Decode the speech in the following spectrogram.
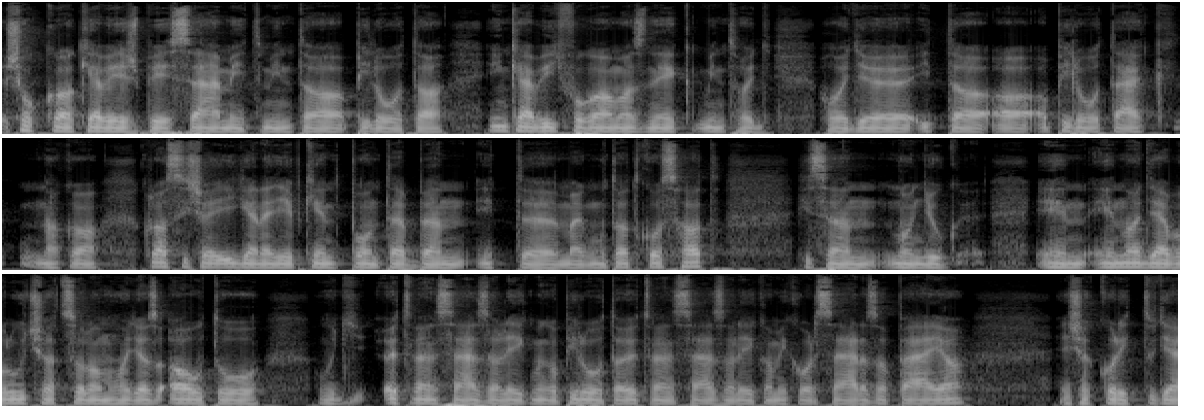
sokkal kevésbé számít, mint a pilóta. Inkább így fogalmaznék, mint hogy, hogy itt a, a, a pilótáknak a klasszisai, igen, egyébként pont ebben itt megmutatkozhat, hiszen mondjuk én, én nagyjából úgy satszolom, hogy az autó úgy 50% meg a pilóta 50% amikor száraz a pálya, és akkor itt ugye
